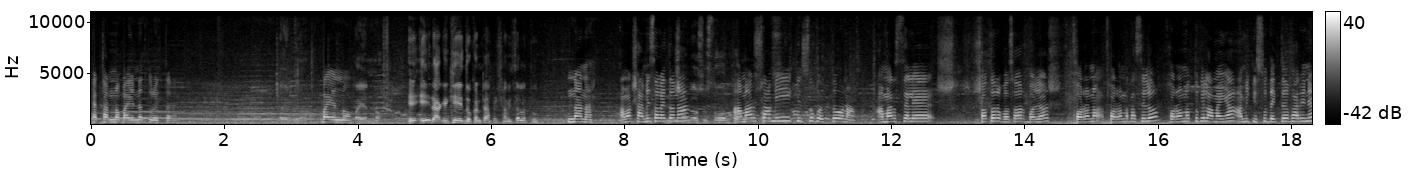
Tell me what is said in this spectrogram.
একান্ন বায়ান্ন দূরত্ব। বায়ান্ন। এ- এর আগে কি এই দোকানটা আপনার স্বামী চালাতো? না না আমার স্বামী চালাইতো না। আমার স্বামী কিছু করতো না। আমার ছেলে সতেরো বছর বয়স ফরন ফরনত ছিল ফরনত থেকে লামাইয়া আমি কিছু দেখতে পারি না।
